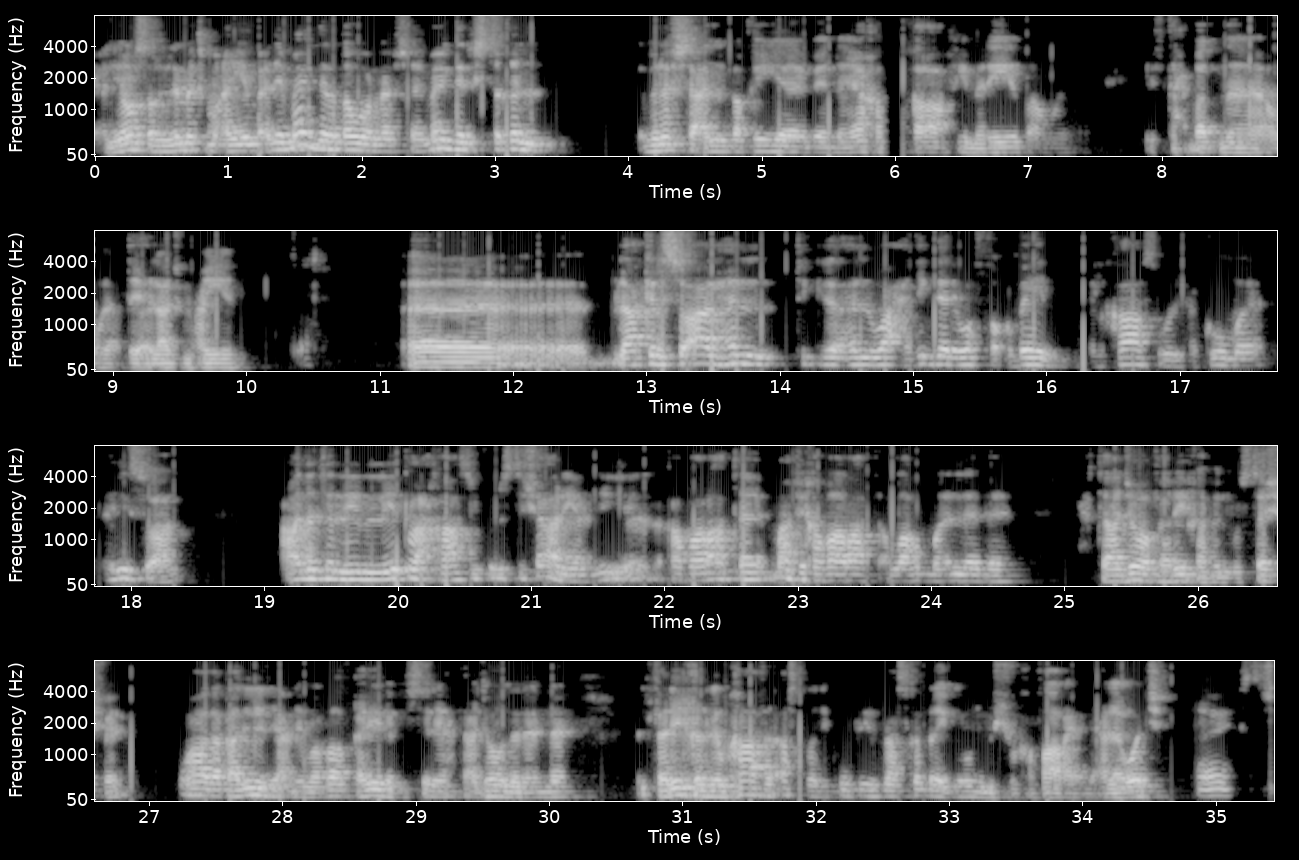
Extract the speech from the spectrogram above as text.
يعني يوصل لليمت معين بعدين ما يقدر يطور نفسه ما يقدر يستقل بنفسه عن البقية بأنه ياخذ قرار في مريض أو يفتح بطنه أو يعطيه علاج معين. أه لكن السؤال هل تقدر هل الواحد يقدر يوفق بين الخاص والحكومة؟ هني السؤال. عادة اللي يطلع خاص يكون استشاري يعني خفاراته ما في خفارات اللهم إلا إذا احتاجوه فريقه في المستشفى وهذا قليل يعني مرات قليلة في السنة يحتاجونه لأن الفريق اللي مخافر أصلا يكون فيه ناس خبرة يقدرون يمشوا الخفاره يعني على وجه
